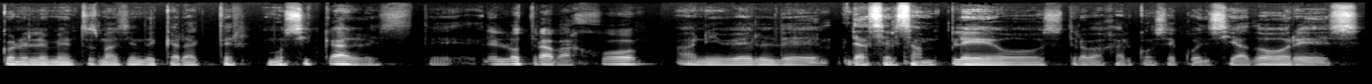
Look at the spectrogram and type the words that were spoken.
con elementos más bien de carácter musical. Este, él lo trabajó a nivel de, de hacer sampleos, trabajar con secuenciadores.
